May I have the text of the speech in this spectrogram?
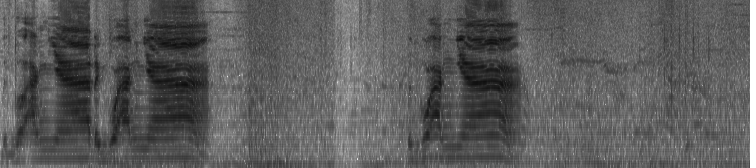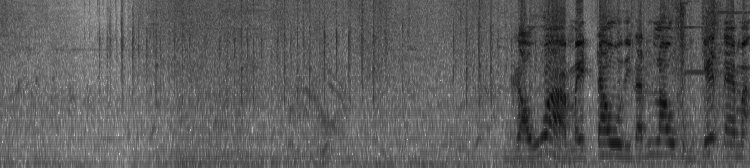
Đừng có ăn nha, đừng có ăn nha. Đừng có ăn nha. Gấu à mày trâu thì đánh lâu cùng chết em ạ.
